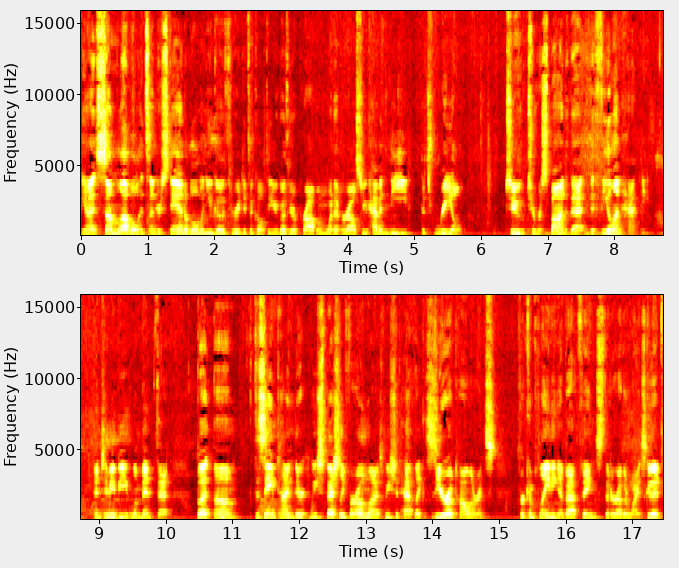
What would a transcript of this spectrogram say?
you know at some level it's understandable when you go through a difficulty or go through a problem, whatever else, you have a need that's real to to respond to that and to feel unhappy and to maybe lament that. But um, at the same time, there we especially for our own lives, we should have like zero tolerance for complaining about things that are otherwise good.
